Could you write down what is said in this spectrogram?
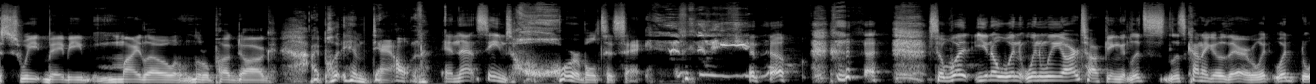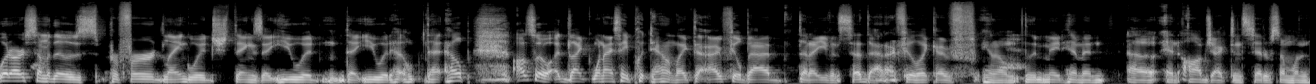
sweet baby Milo, little pug dog, I put him down. And that seems horrible to say. you know? so what, you know, when when we are talking, let's let's kind of go there. What what what are some of those preferred language things that you would that you would help that help? Also, like when I say put down, like I feel bad that I even said that. I feel like I've, you know, made him an uh, an object instead of someone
